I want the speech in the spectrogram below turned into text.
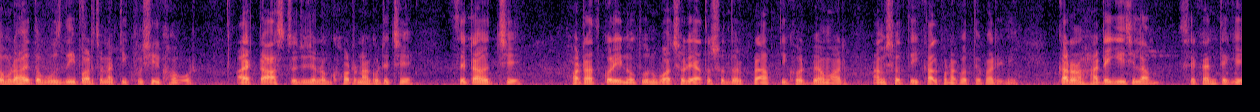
তোমরা হয়তো বুঝতেই পারছ না কি খুশির খবর। আর একটা আশ্চর্যজনক ঘটনা ঘটেছে, সেটা হচ্ছে হঠাৎ করে এই নতুন বছরে এত সুন্দর প্রাপ্তি ঘটবে আমার, আমি সত্যিই কল্পনা করতে পারিনি। কারণ হাটে গিয়েছিলাম, সেখান থেকে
